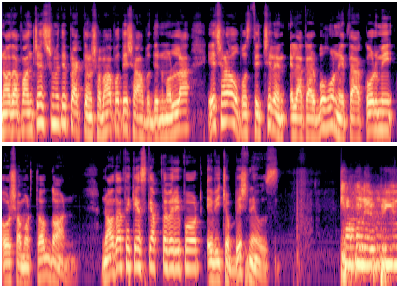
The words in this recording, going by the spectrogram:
নওদা পঞ্চায়েত সমিতির প্রাক্তন সভাপতি শাহাবুদ্দিন মোল্লা, এছাড়াও উপস্থিত ছিলেন এলাকার বহু নেতা, কর্মী ও সমর্থকগণ। নওদা থেকে স্ক্যাপ্তবের রিপোর্ট এবি চব্বিশ নিউজ। সকলের প্রিয়,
